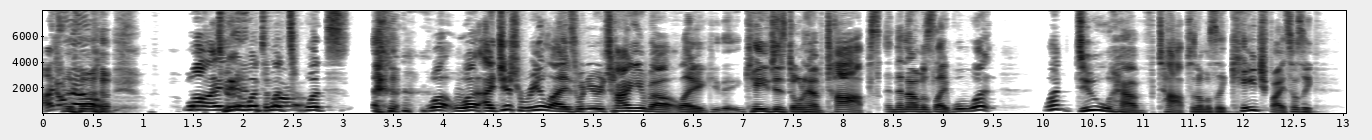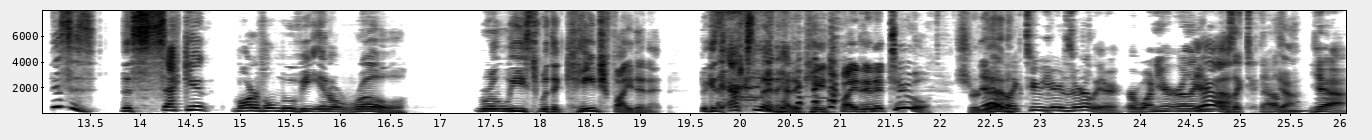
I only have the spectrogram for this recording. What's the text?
I don't know. well, and, Tune and what's what's what's what what I just realized when you were talking about like cages don't have tops, and then I was like, well, what what do have tops? And I was like, cage fights. I was like, this is the second Marvel movie in a row released with a cage fight in it because X Men had a cage fight in it too. Sure yeah, did. like two years earlier or one year earlier. Yeah. It was like 2000. Yeah. Yeah.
